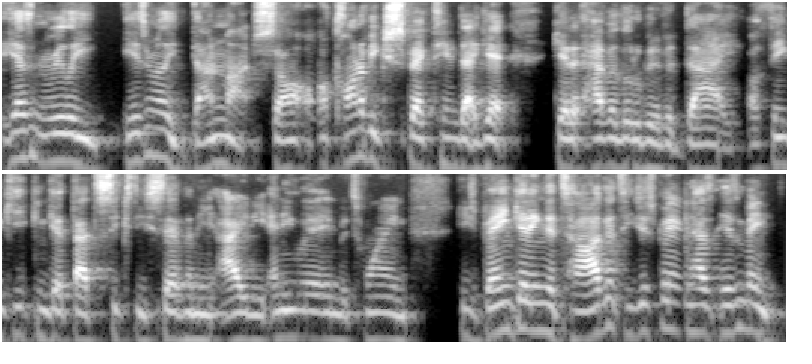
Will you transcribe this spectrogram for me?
he hasn't really he hasn't really done much. So I kind of expect him to get get it have a little bit of a day. I think he can get that 60, 70, 80, anywhere in between. He's been getting the targets. He just been has hasn't been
